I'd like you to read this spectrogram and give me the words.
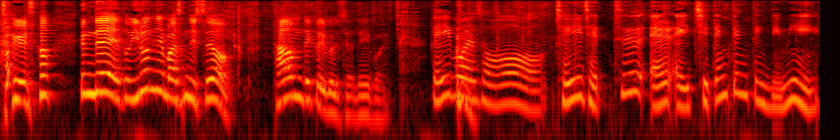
자, 그래서 근데 또 이런 일 말씀도 있어요. 다음 댓글 읽어주세요 네이버에. 네이버에서 JZLH 땡땡땡 님이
